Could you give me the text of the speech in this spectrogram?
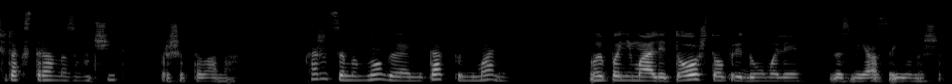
«Все так странно звучит», — прошептала она. «Кажется, мы многое не так понимали». «Вы понимали то, что придумали», — засмеялся юноша.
